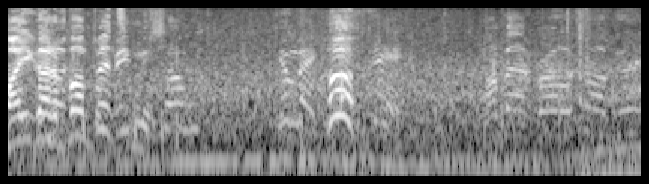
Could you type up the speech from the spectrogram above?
Why you gotta bump into me? You make Huh? sick. My bad, bro. It's all good.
